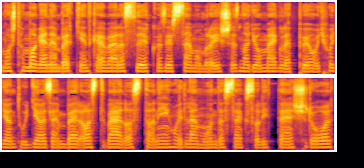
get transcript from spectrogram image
most, ha magánemberként kell válaszoljak, azért számomra is ez nagyon meglepő, hogy hogyan tudja az ember azt választani, hogy lemond a szexualitásról,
